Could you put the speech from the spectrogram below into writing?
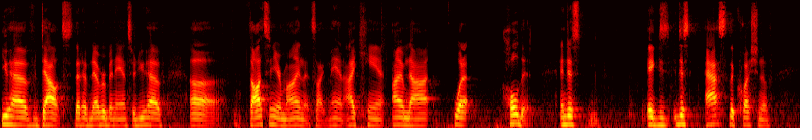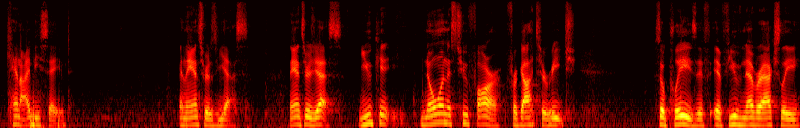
you have doubts that have never been answered, you have uh, thoughts in your mind that's like, man, I can't, I am not what, hold it. And just, ex- just ask the question of, can I be saved? And the answer is yes. The answer is yes. You can, no one is too far for God to reach. So please, if, if you've never actually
